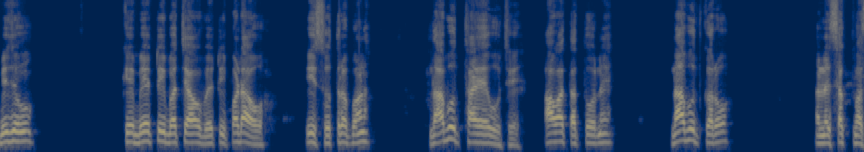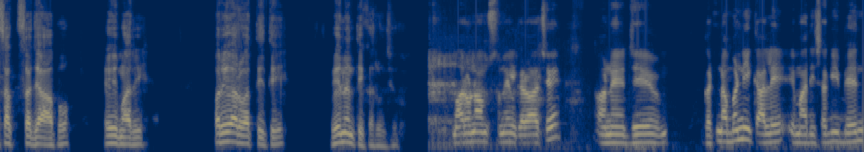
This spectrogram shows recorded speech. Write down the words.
બીજું કે બેટી બચાવો, બેટી પઢાઓ એ સૂત્ર પણ નાબૂદ થાય એવું છે. આવા તત્વોને નાબૂદ કરો અને સખ્તમાં સખ્ત સજા આપો. એવી મારી પરિવાર વતીથી વિનંતી કરું છું. મારું નામ સુનિલ ગરવા છે અને જે ઘટના બની કાલે એ મારી સગી બેન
